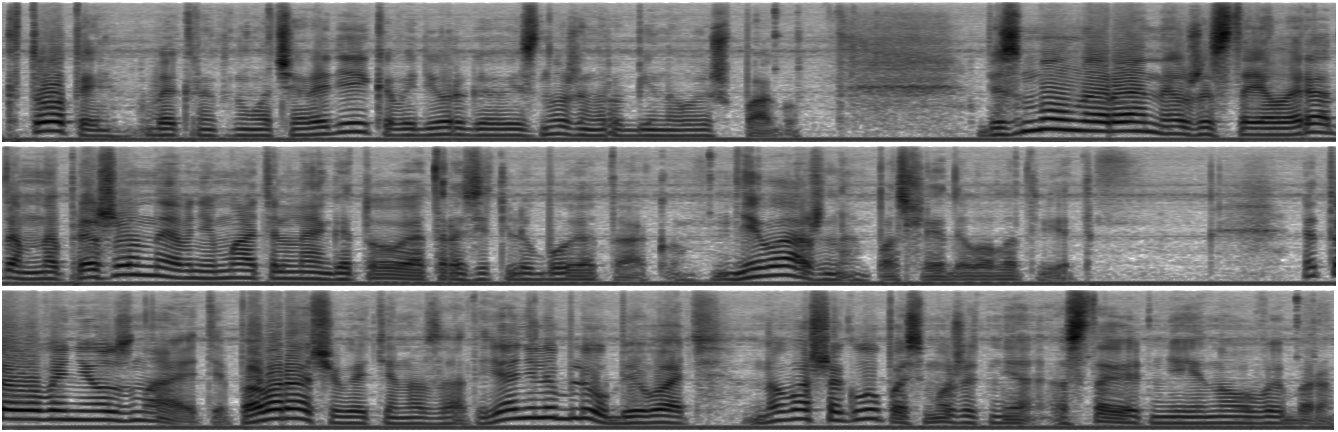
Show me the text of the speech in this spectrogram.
«Кто ты?» — выкрикнула чародейка, выдергивая из ножен рубиновую шпагу. Безмолвная Райна уже стояла рядом, напряженная, внимательная, готовая отразить любую атаку. «Неважно», — последовал ответ. «Этого вы не узнаете. Поворачивайте назад. Я не люблю убивать, но ваша глупость может не оставить мне иного выбора».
